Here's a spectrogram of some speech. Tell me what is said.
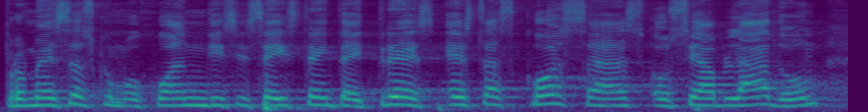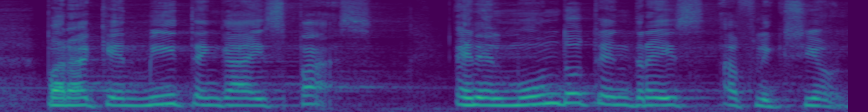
Promesas como Juan 16:33. Estas cosas os he hablado para que en mí tengáis paz. En el mundo tendréis aflicción,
